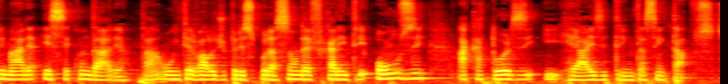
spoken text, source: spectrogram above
primária e secundária. Tá? O intervalo de preço por ação deve ficar entre 11 a 14 reais e 30 centavos.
